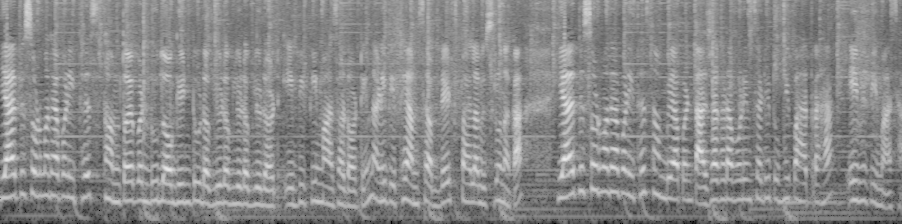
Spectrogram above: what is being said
या एपिसोडमध्ये आपण इथेच थांबतोय पण do log in to W W W dot A B P Majha dot in आणि तिथे आमचे अपडेट्स पाहायला विसरू नका. या एपिसोडमध्ये आपण इथेच थांबूया पण ताज्या घडामोडींसाठी तुम्ही पाहत राहा ए बी पी माझा.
